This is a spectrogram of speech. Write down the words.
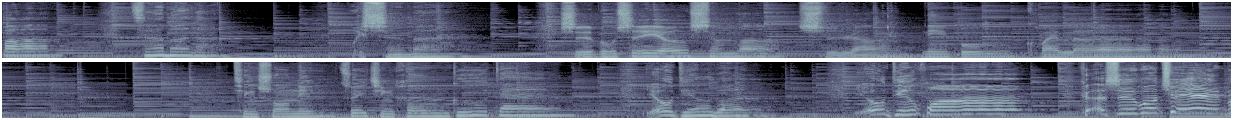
话，怎么了？为什么？是不是有什么事让你不快乐？听说你最近很孤单，有点乱，有点慌，可是我却不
